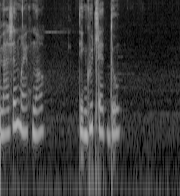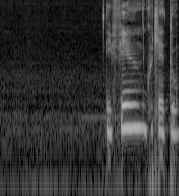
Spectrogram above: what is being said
Imagine maintenant des gouttelettes d'eau. Des fines gouttelettes d'eau.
